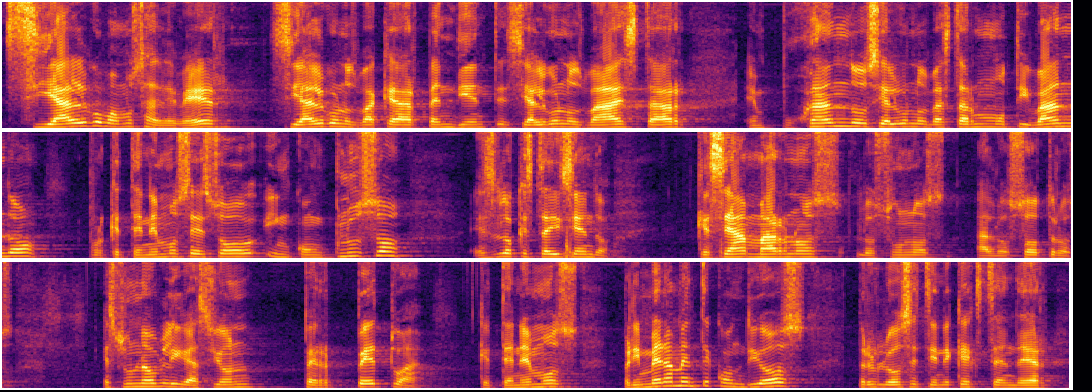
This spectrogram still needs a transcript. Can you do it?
si algo vamos a deber, si algo nos va a quedar pendiente, si algo nos va a estar empujando, si algo nos va a estar motivando, porque tenemos eso inconcluso, es lo que está diciendo, que sea amarnos los unos a los otros. Es una obligación perpetua que tenemos primeramente con Dios, pero luego se tiene que extender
